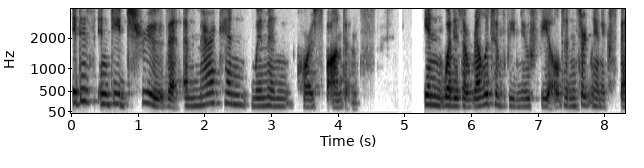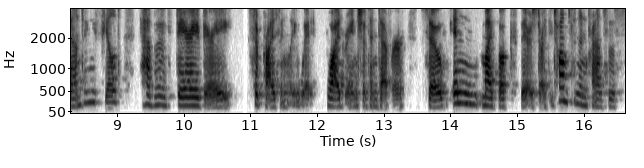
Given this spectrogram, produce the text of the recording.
it is indeed true that American women correspondents in what is a relatively new field and certainly an expanding field have a very, very surprisingly wide range of endeavor. So in my book, there's Dorothy Thompson and Frances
